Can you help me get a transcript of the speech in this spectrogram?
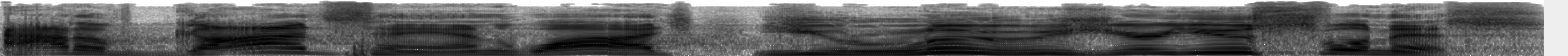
Out of God's hand, watch, you lose your usefulness.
